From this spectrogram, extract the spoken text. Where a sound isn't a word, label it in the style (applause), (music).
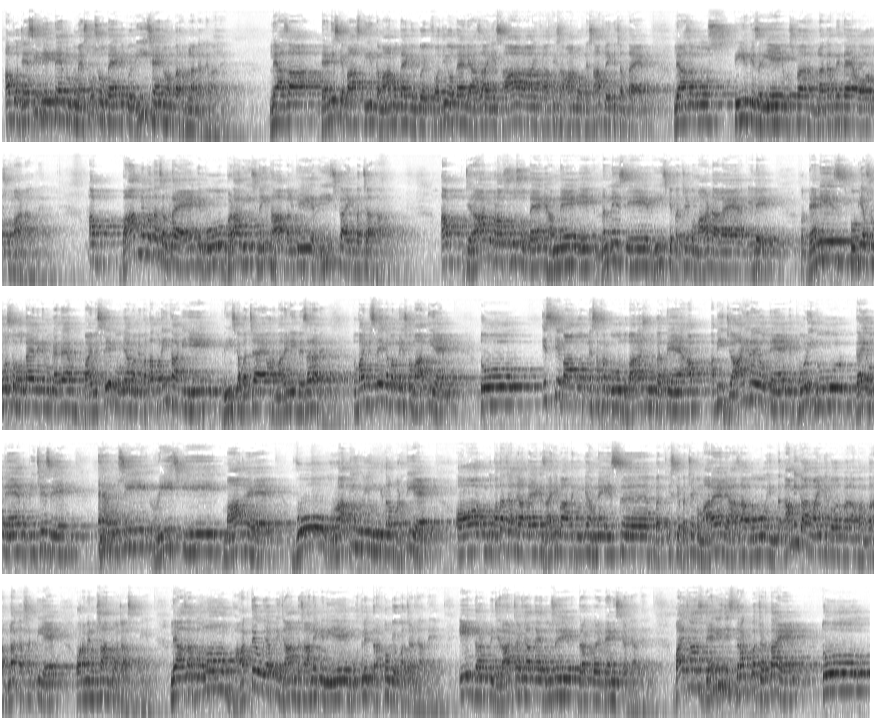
اب وہ جیسے ہی دیکھتے ہیں تو ان کو محسوس ہوتا ہے کہ کوئی ریچھ ہے جو ہم پر حملہ کرنے والا ہے۔ لہٰذا ڈینس کے پاس تیر کمان ہوتا ہے کہ ان کو ایک فوجی ہوتا ہے۔ لہٰذا یہ سارا حفاظتی سامان وہ اپنے ساتھ لے کے چلتا ہے۔ لہٰذا وہ اس تیر کے ذریعے اس پر حملہ کر دیتا ہے اور اس کو مار ڈالتا ہے۔ اب بعد میں پتا چلتا ہے کہ وہ بڑا ریچ نہیں تھا، بلکہ ریچ کا ایک بچہ تھا۔ اب جراٹ کو بڑا افسوس ہوتا ہے کہ ہم نے ایک ننے سے ریچ کے بچے کو مار ڈالا ہے اکیلے۔ تو ڈینیز کو بھی افسوس تو ہوتا ہے، لیکن وہ کہتا ہے، اب بائی مسٹیک ہو گیا، اب ہمیں پتا تو نہیں تھا کہ یہ ریچ کا بچہ ہے اور ہمارے لیے بے ضرر ہے۔ تو بائی مسٹیک اب ہم نے اس کو مار دیا ہے، تو اس کے بعد وہ اپنے سفر کو دوبارہ شروع کرتے ہیں۔ اب، ابھی جا ہی رہے ہوتے ہیں کہ تھوڑی دور گئے ہوتے ہیں، تو پیچھے سے (clears throat) اسی ریچ کی ماں جو ہے، وہ غراتی ہوئی ان کی طرف بڑھتی ہے۔ اور ان کو پتہ چل جاتا ہے کہ ظاہری بات ہے، کیونکہ ہم نے اس اس کے بچے کو مارا ہے، لہٰذا وہ انتقامی کاروائی کے طور پر اب ہم پر حملہ کر سکتی ہے۔ اور ہمیں نقصان پہنچا سکتی ہے۔ لہٰذا دونوں بھاگتے ہوئے اپنی جان بچانے کے لیے مختلف درختوں کے اوپر چڑھ جاتے ہیں۔ ایک درخت پہ جراٹ چڑھ جاتا ہے، دوسرے درخت پر ڈینس چڑھ جاتا ہے۔ بائی چانس ڈینس جس درخت پر چڑھتا ہے، تو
